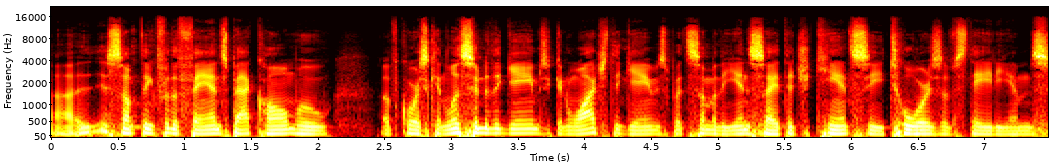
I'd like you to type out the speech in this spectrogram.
uh, something for the fans back home who of course, can listen to the games, you can watch the games, but some of the insight that you can't see, tours of stadiums.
